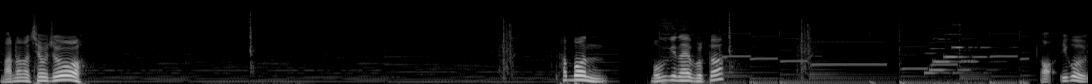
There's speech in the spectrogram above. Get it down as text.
만 하나 채워줘. 한번 목욕이나 해볼까? 어 이거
